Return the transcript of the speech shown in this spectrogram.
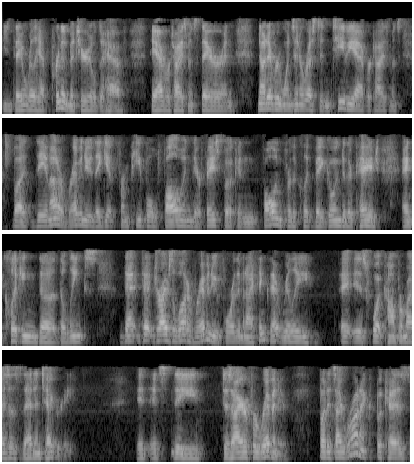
they don't really have printed material to have the advertisements there, and not everyone's interested in TV advertisements. But the amount of revenue they get from people following their Facebook and falling for the clickbait, going to their page and clicking the the links, that that drives a lot of revenue for them, and I think that really is what compromises that integrity. It, it's the desire for revenue. But it's ironic because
